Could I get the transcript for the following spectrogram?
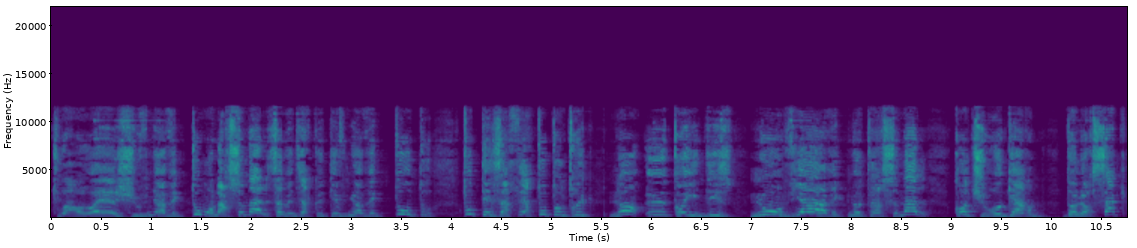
Tu vois, ouais, je suis venu avec tout mon Arsenal. Ça veut dire que tu es venu avec tout, toutes tes affaires, tout ton truc. Non, eux, quand ils disent, nous on vient avec notre Arsenal, quand tu regardes dans leur sac,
